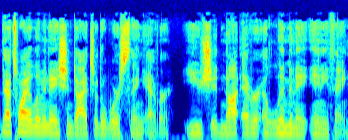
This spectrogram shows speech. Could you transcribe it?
that's why elimination diets are the worst thing ever. You should not ever eliminate anything.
